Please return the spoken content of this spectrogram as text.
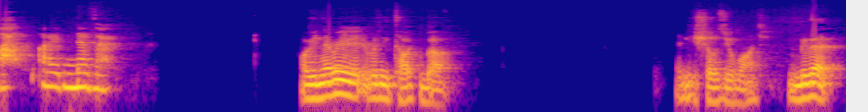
Wow, I never. Or you never really talked about any shows you watch. Maybe that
